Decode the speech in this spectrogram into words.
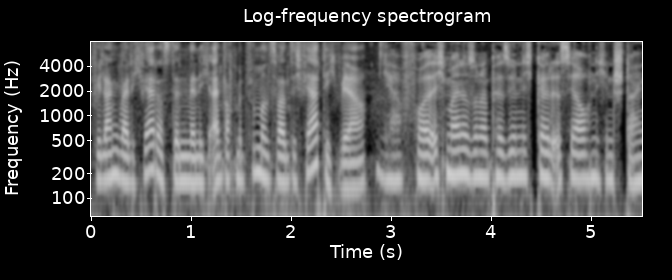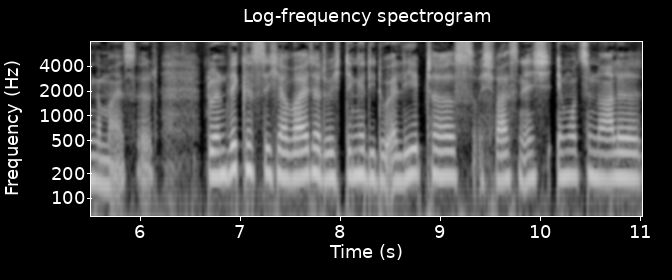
Wie langweilig wäre das denn, wenn ich einfach mit 25 fertig wäre? Ja, voll. Ich meine, so eine Persönlichkeit ist ja auch nicht in Stein gemeißelt. Du entwickelst dich ja weiter durch Dinge, die du erlebt hast. Ich weiß nicht, emotionale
